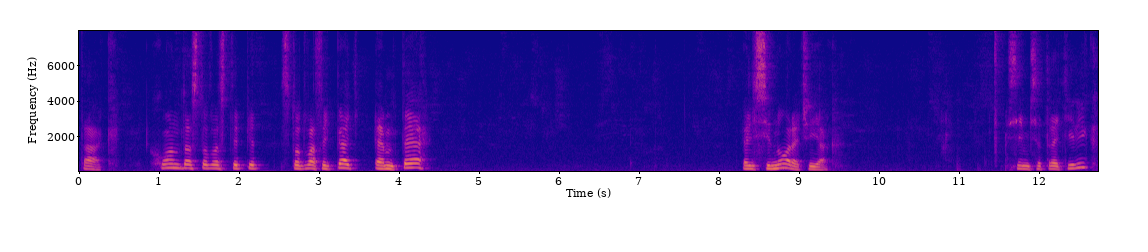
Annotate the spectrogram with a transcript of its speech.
Так. Honda 125, 125 MT. Ельсіноре чи як? 73 рік.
